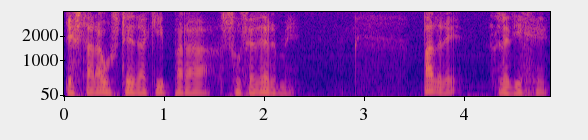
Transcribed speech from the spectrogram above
estará usted aquí para sucederme. Padre, le dije,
